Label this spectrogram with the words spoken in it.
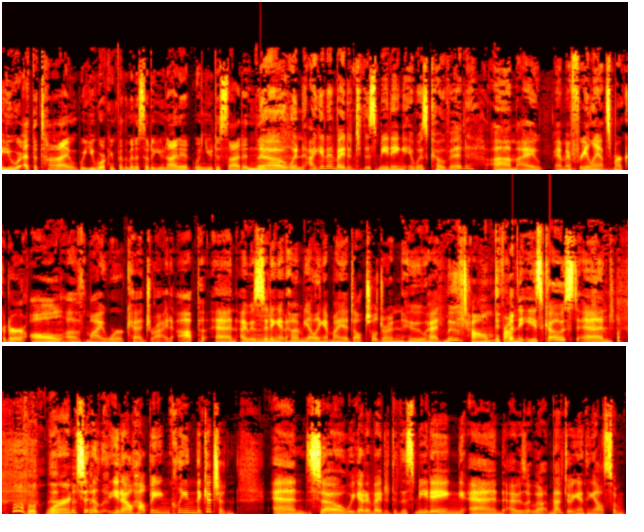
you were at the time were you working for the minnesota united when you decided that- no when i get invited to this meeting it was covid um, i am a freelance marketer all mm-hmm. of my work had dried up and i was mm. sitting at home yelling at my adult children who had moved home from the east coast and weren't you know helping clean the kitchen and so we got invited to this meeting and i was like well i'm not doing anything else so i'm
